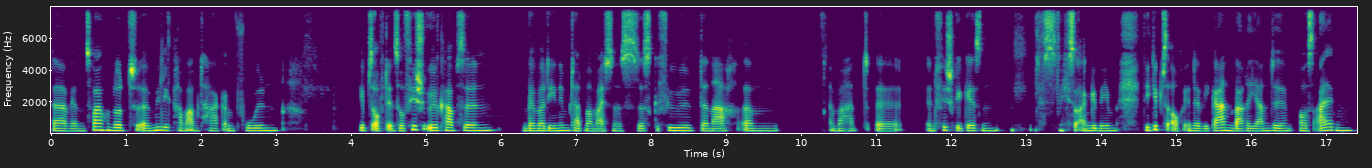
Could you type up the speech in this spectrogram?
Da werden 200 äh, Milligramm am Tag empfohlen. Gibt es oft in so Fischölkapseln. Wenn man die nimmt, hat man meistens das Gefühl danach, ähm, man hat äh, einen Fisch gegessen. Das ist nicht so angenehm. Die gibt es auch in der veganen Variante aus Algen.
